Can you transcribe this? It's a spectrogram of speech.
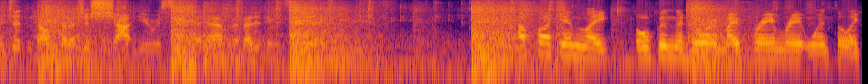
It didn't help that I just shot you as soon as it happened. I didn't even see it. I fucking like opened the door and my frame rate went to like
